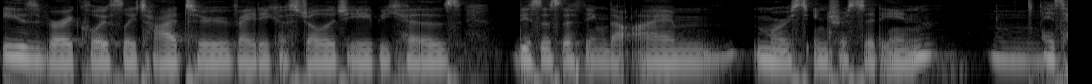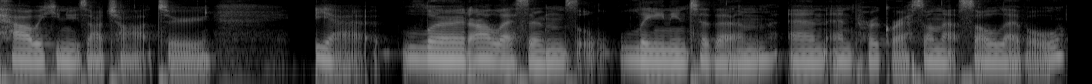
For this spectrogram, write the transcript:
is very closely tied to Vedic astrology because this is the thing that I'm most interested in mm. is how we can use our chart to yeah, learn our lessons, lean into them and and progress on that soul level.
